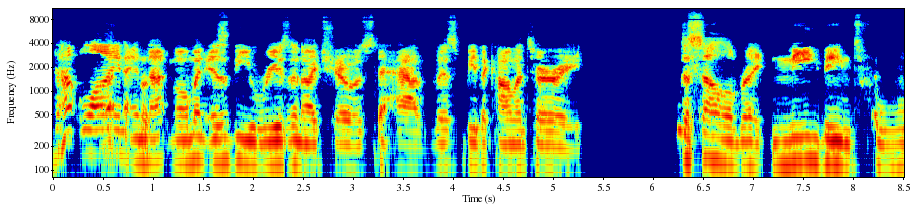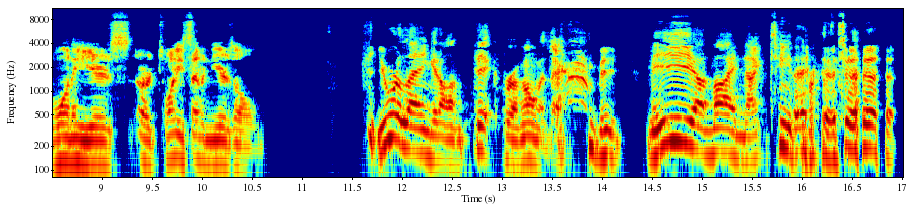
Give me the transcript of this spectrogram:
That line and that moment is the reason I chose to have this be the commentary to celebrate me being 20 years or 27 years old. You were laying it on thick for a moment there. me, me on my 19th birthday.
